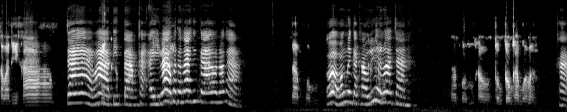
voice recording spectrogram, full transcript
สวัสดีครับ จ้าว่าติดตามค่ะไอ้ล่าวพัฒนาขึ้นเก้าเนาะค่ะ ครับผม อ๋อวังหนึ่งกับเขาอยู่เลยเนาะอาจารย์ ครับผมเขาตรงๆครับผมค่ะ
